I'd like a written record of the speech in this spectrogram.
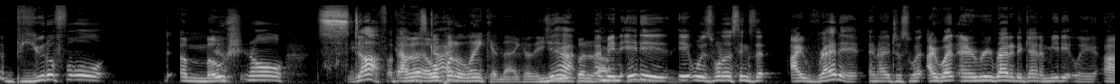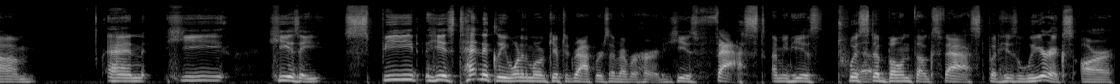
beautiful emotional stuff about Yeah, this we'll guy put a link in that because yeah, put it I mean, it is. It was one of those things that I read it and I just went. I went and I reread it again immediately. Um, and he he is a speed. He is technically one of the more gifted rappers I've ever heard. He is fast. I mean, he is Twista Bone Thugs fast, but his lyrics are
